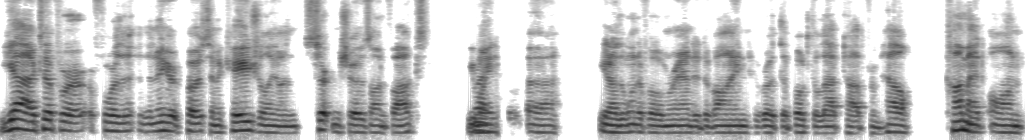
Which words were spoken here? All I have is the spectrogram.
Yeah, except for for the, the New York Post and occasionally on certain shows on Fox, you right. might uh, you know, the wonderful Miranda Devine, who wrote the book, The Laptop from Hell, comment on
